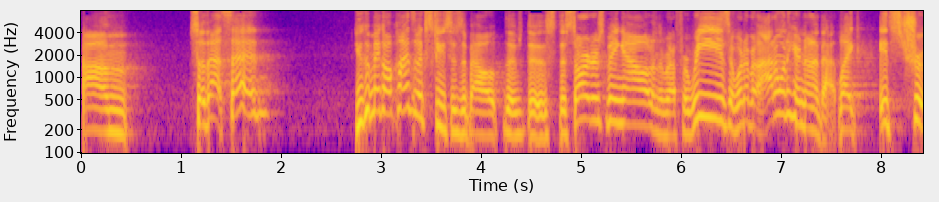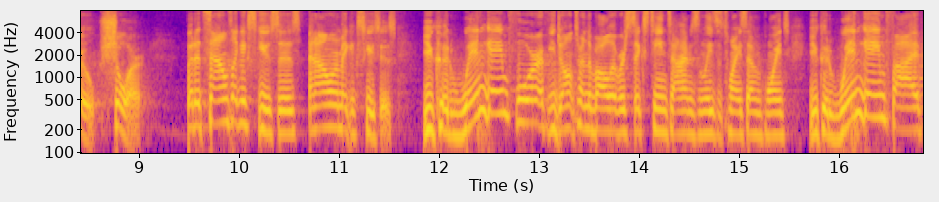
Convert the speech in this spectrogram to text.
Um, so that said, you can make all kinds of excuses about the, the, the starters being out and the referees or whatever. I don't want to hear none of that. Like, it's true, sure. But it sounds like excuses, and I don't want to make excuses. You could win game four if you don't turn the ball over 16 times and leads to 27 points. You could win game five,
